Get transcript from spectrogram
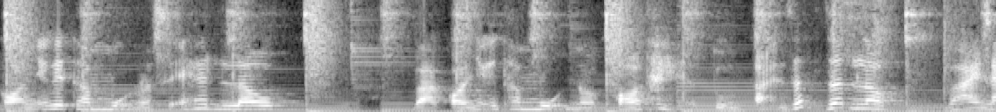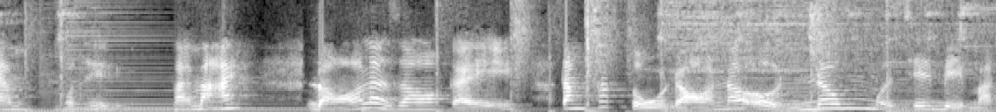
có những cái thâm mụn nó sẽ hết lâu và có những thâm mụn nó có thể tồn tại rất rất lâu vài năm có thể mãi mãi. Đó là do cái tăng sắc tố đó nó ở nông ở trên bề mặt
